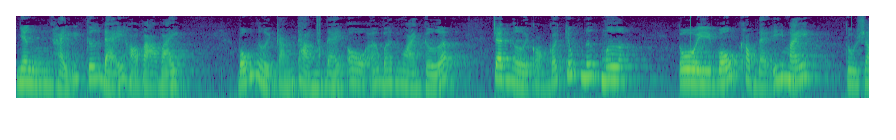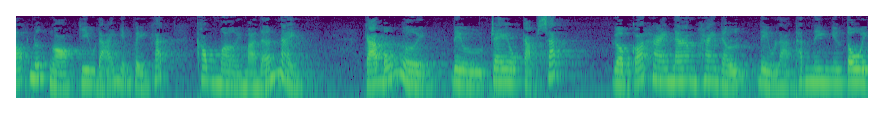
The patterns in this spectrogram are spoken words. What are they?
Nhưng hãy cứ để họ vào vậy. Bốn người cẩn thận để ô ở bên ngoài cửa. Trên người còn có chút nước mưa. Tôi vốn không để ý mấy. Tôi rót nước ngọt chiêu đãi những vị khách không mời mà đến này. Cả bốn người đều treo cặp sách Gồm có hai nam hai nữ đều là thanh niên như tôi.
